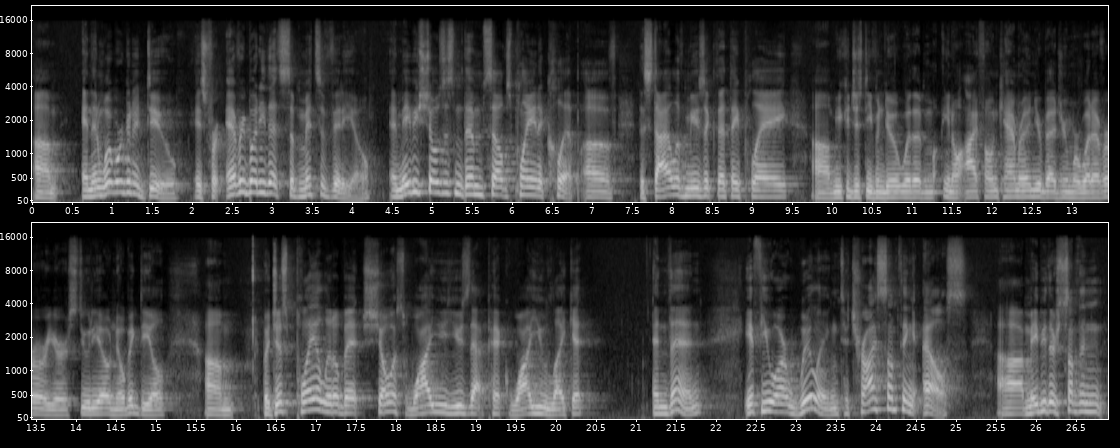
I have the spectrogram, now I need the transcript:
Um, and then what we're gonna do is for everybody that submits a video and maybe shows us themselves playing a clip of the style of music that they play. Um, you could just even do it with a you know iPhone camera in your bedroom or whatever, or your studio, no big deal. Um, but just play a little bit, show us why you use that pick, why you like it. And then, if you are willing to try something else, uh, maybe there's something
